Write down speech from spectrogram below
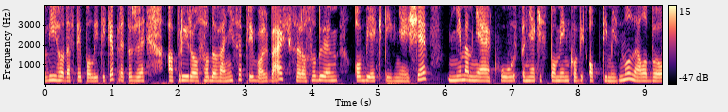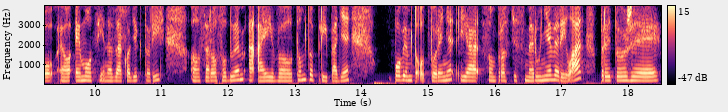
výhoda v tej politike, pretože pri rozhodovaní sa pri voľbách sa rozhodujem objektívnejšie, nemám nejakú, nejaký spomienkový optimizmus alebo e, emócie, na základe ktorých sa rozhodujem a aj v tomto prípade poviem to otvorene, ja som proste Smeru neverila, pretože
